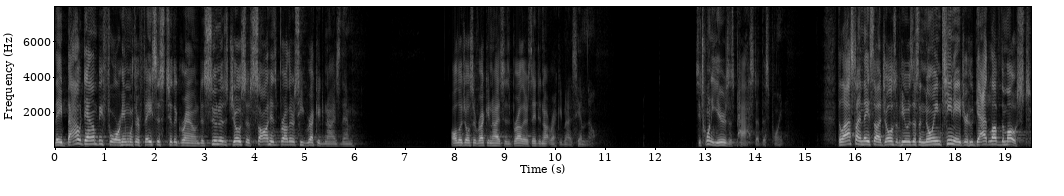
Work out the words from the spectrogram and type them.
they bowed down before him with their faces to the ground. As soon as Joseph saw his brothers, he recognized them. Although Joseph recognized his brothers, they did not recognize him, though. See, 20 years has passed at this point. The last time they saw Joseph, he was this annoying teenager who dad loved the most.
